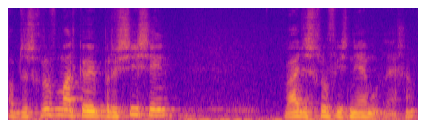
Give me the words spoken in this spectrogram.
Op de schroefmat kun je precies zien waar je de schroefjes neer moet leggen.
